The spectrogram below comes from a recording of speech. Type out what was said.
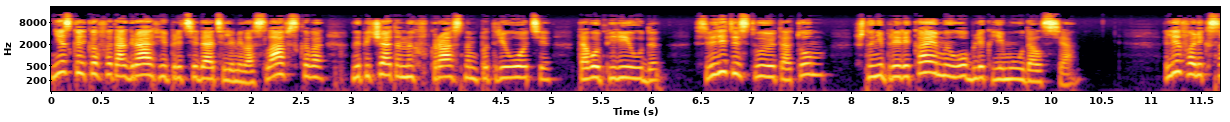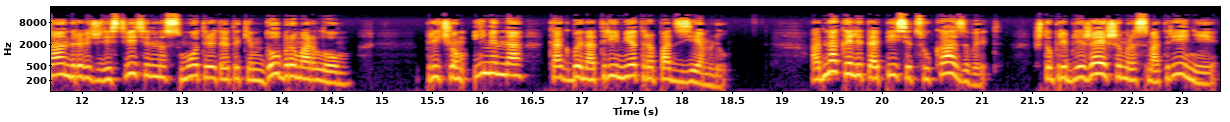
Несколько фотографий председателя Милославского, напечатанных в «Красном патриоте» того периода, свидетельствуют о том, что непререкаемый облик ему удался. Лев Александрович действительно смотрит этаким добрым орлом, причем именно как бы на три метра под землю. Однако летописец указывает, что при ближайшем рассмотрении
